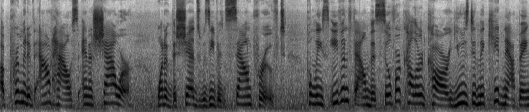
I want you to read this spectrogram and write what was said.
a primitive outhouse, and a shower. One of the sheds was even soundproofed. Police even found the silver colored car used in the kidnapping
